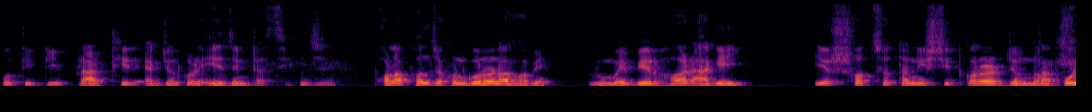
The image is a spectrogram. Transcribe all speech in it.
প্রতিটি প্রার্থীর একজন করে এজেন্ট আছে। জি। ফলাফল যখন গণনা হবে রুমে বের হওয়ার আগেই এর স্বচ্ছতা নিশ্চিত করার জন্য ওই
